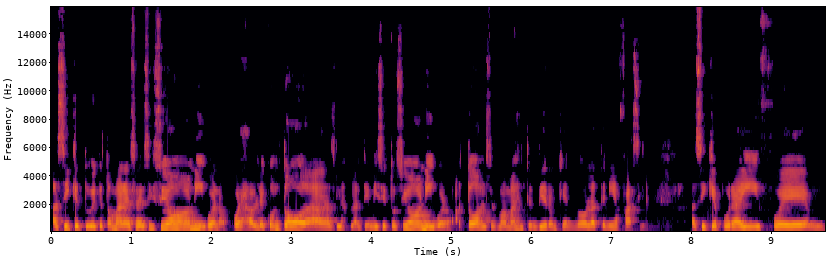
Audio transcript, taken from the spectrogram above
Así que tuve que tomar esa decisión y bueno, pues hablé con todas, les planteé mi situación y bueno, a todas las mamás entendieron que no la tenía fácil. Así que por ahí fue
